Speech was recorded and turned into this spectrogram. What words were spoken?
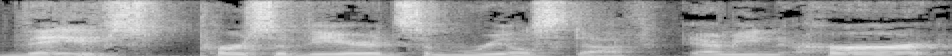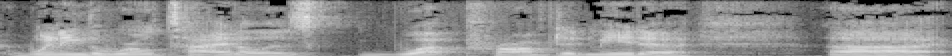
they've persevered some real stuff. I mean, her winning the world title is what prompted me to uh,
